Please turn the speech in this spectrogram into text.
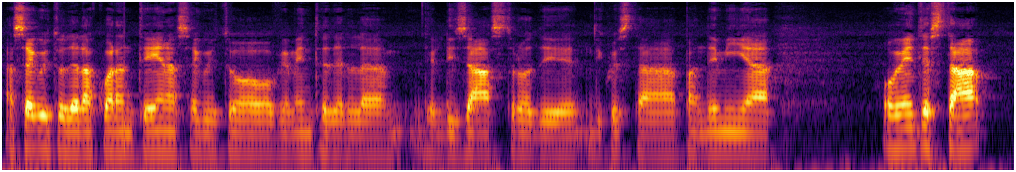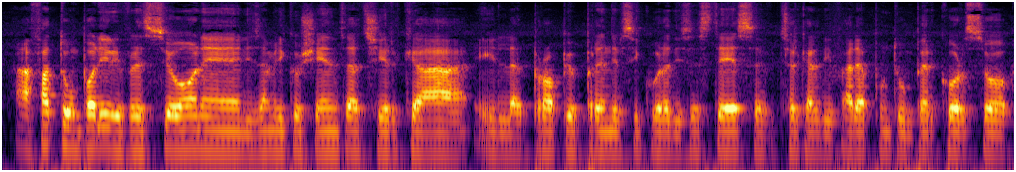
a seguito della quarantena, a seguito ovviamente del, del disastro di, di, questa pandemia, ovviamente sta, ha fatto un po' di riflessione, di esame di coscienza circa il proprio prendersi cura di se stesse, cercare di fare appunto un percorso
